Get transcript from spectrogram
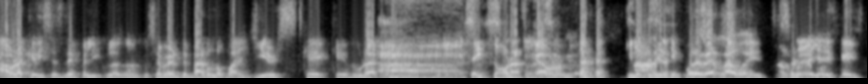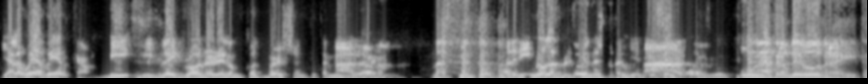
ahora que dices de películas, no me puse a ver The Battle of Algiers, que, que dura como Ah, seis horas, cabrón. Y no Ah, tenía ya. tiempo de verla, güey. Ah, ya dije, ya la voy a ver, cabrón. Vi, vi Sí. Blade Runner, el Uncut Version, que también ah, la más tiempo. El Padrino, las versiones también Ah, horas. Una atrás de otra y ta,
